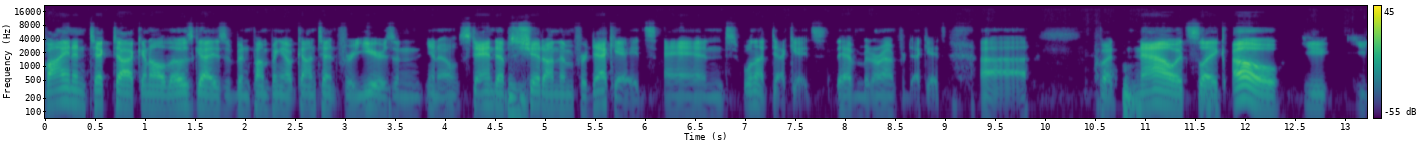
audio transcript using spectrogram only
Vine and TikTok and all those guys have been pumping out content for years, and you know, stand ups Mhm. shit on them for decades. And well, not decades. They haven't been around for decades. Uh, but now it's like, oh, you. You,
